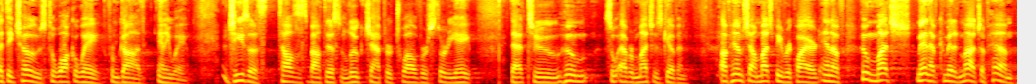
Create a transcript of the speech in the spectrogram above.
but they chose to walk away from God anyway. Jesus tells us about this in Luke chapter 12, verse 38, that to whomsoever much is given, of him shall much be required, and of whom much men have committed much, of him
